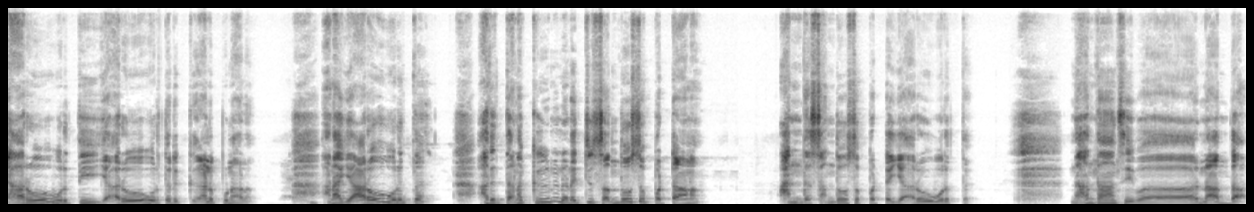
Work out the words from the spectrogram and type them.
யாரோ ஒருத்தி யாரோ ஒருத்தனுக்கு அனுப்புனாலும் ஆனால் யாரோ ஒருத்தன் அது தனக்குன்னு நினச்சி சந்தோஷப்பட்டானாம். அந்த சந்தோஷப்பட்ட யாரோ ஒருத்தன் நான் தான் சிவா நான் தான்.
